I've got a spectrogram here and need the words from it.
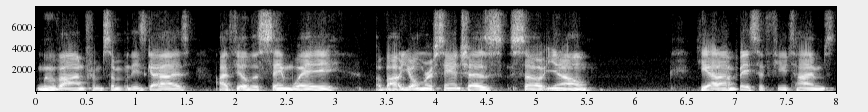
move on from some of these guys. I feel the same way about Yolmer Sanchez. So, you know, he got on base a few times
